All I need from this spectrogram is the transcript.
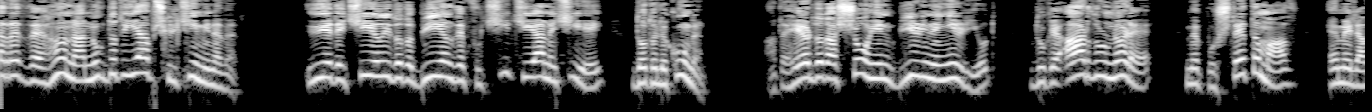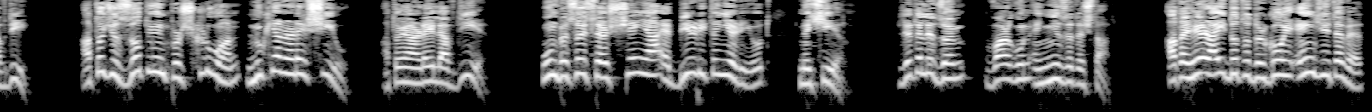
erret dhe hëna nuk do të japë shkëlqimin e vet. Yjet e qiellit do të bien dhe fuqitë që janë në qiej do të lëkunden. Atëherë do ta shohin birin e njeriut duke ardhur në re me pushtet të madh e me lavdi. Ato që Zoti ynë përshkruan nuk janë re shiu, ato janë re lavdie. Unë besoj se është shenja e birit të njeriut në qiell. Le të lexojmë vargun e 27. Atëherë ai do të dërgojë engjëjt e vet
